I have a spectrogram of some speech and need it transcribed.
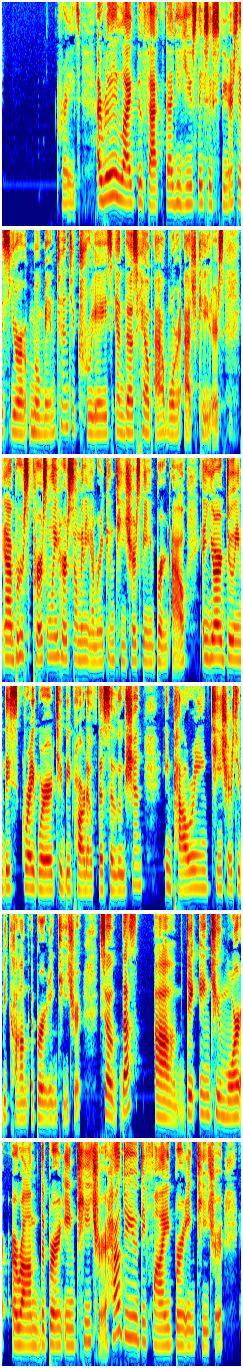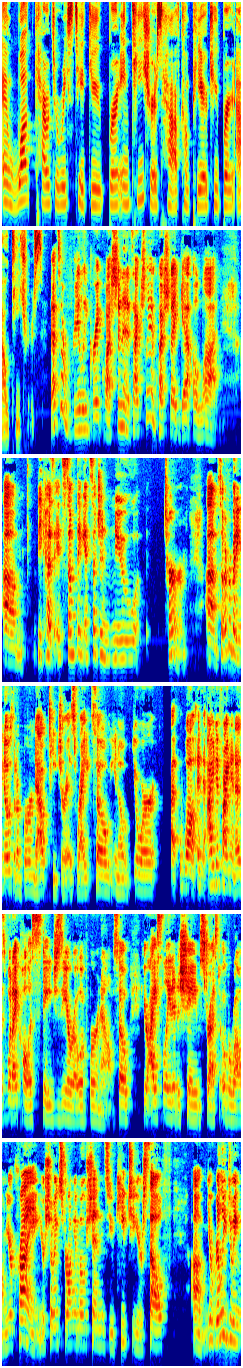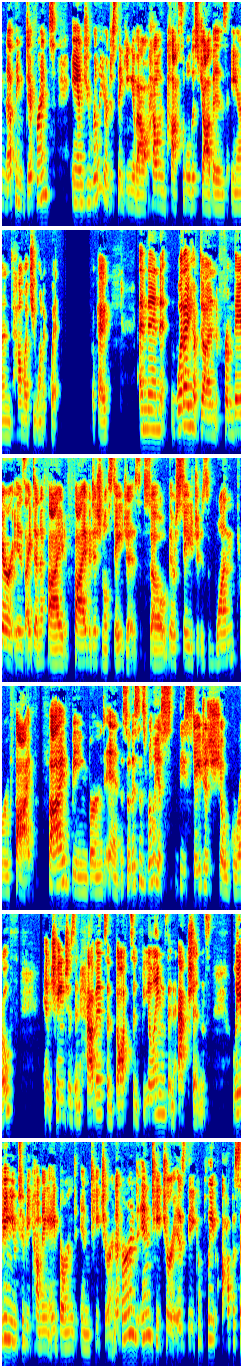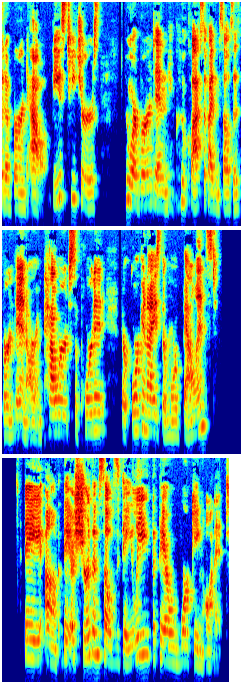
Great. I really like the fact that you use this experience as your momentum to create and thus help out more educators. And I personally heard so many American teachers being burned out, and you're doing this great work to be part of the solution, empowering teachers to become a burning teacher. So that's um, dig into more around the burn in teacher. How do you define burn in teacher and what characteristic do burn in teachers have compared to burn out teachers? That's a really great question. And it's actually a question I get a lot um, because it's something, it's such a new term. Um, so everybody knows what a burned out teacher is, right? So, you know, you're uh, well, and I define it as what I call a stage zero of burnout. So you're isolated, ashamed, stressed, overwhelmed. You're crying. You're showing strong emotions. You keep to yourself. Um, you're really doing nothing different, and you really are just thinking about how impossible this job is and how much you want to quit. Okay. And then what I have done from there is identified five additional stages. So there's stages one through five five being burned in. So this is really a, these stages show growth and changes in habits and thoughts and feelings and actions, leading you to becoming a burned in teacher. And a burned in teacher is the complete opposite of burned out. These teachers who are burned in, who classify themselves as burned in, are empowered, supported, they're organized, they're more balanced. They um, they assure themselves daily that they are working on it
